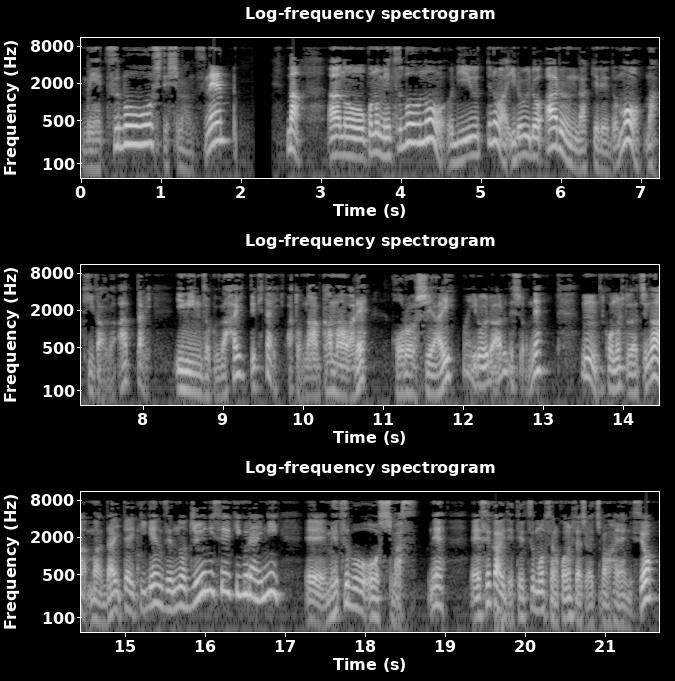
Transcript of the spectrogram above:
滅亡をしてしまうんですね。まあ、あの、この滅亡の理由っていうのはいろいろあるんだけれども、まあ、飢餓があったり、異民族が入ってきたり、あと仲間割れ、殺し合い、まあ、いろいろあるでしょうね。うん、この人たちが、まあ、大体紀元前の12世紀ぐらいに、えー、滅亡をします。ね。えー、世界で鉄持ってたのはこの人たちが一番早いんですよ。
